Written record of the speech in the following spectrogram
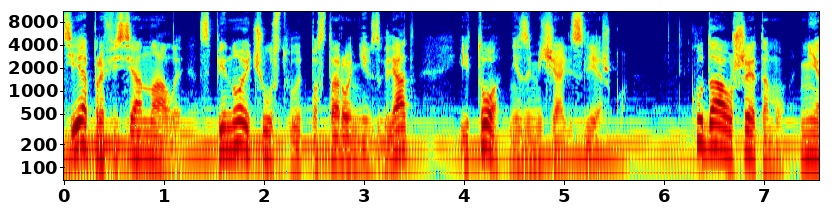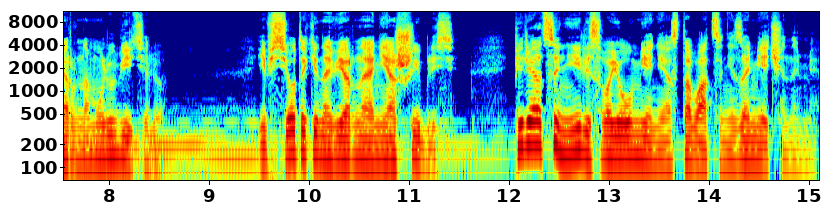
Те профессионалы спиной чувствуют посторонний взгляд и то не замечали слежку. Куда уж этому нервному любителю? И все-таки, наверное, они ошиблись. Переоценили свое умение оставаться незамеченными.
